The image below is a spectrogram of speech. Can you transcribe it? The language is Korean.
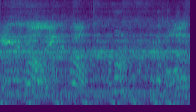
1등 거, 1등 거.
